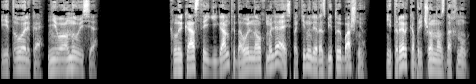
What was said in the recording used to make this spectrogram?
и только, не волнуйся». Клыкастые гиганты, довольно ухмыляясь, покинули разбитую башню, и Трерк обреченно вздохнул.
